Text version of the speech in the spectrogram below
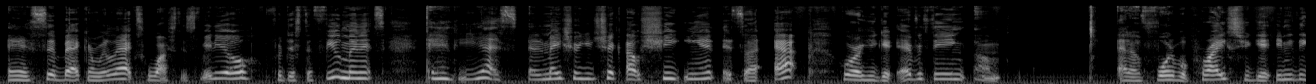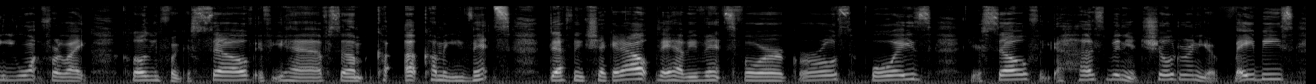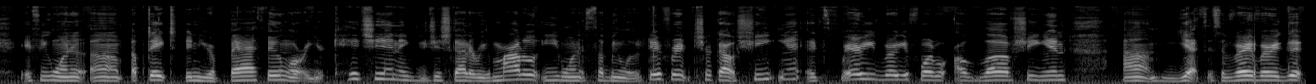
and sit back and relax. Watch this video for just a few minutes. And yes, and make sure you check out Shein. It's an app where you get everything um, at an affordable price. You get anything you want for like clothing for yourself. If you have some upcoming events, definitely check it out. They have events for girls, boys, yourself, your husband, your children, your babies. If you want to um, update in your bathroom or in your kitchen and you just got to remodel, you wanted something a little different, check out Shein. It's very, very affordable. I love Shein. Um, yes, it's a very, very good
